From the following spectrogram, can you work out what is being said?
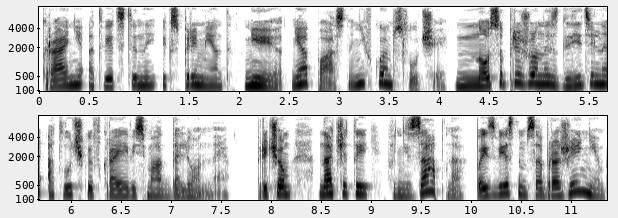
крайне ответственный эксперимент. Нет, не опасно, ни в коем случае, но сопряженный с длительной отлучкой в крае весьма отдаленные причем начатый внезапно, по известным соображениям,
